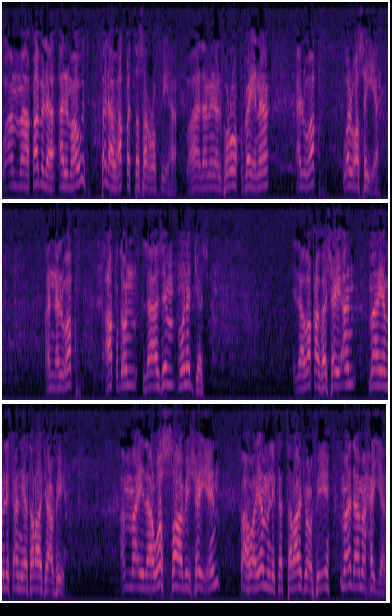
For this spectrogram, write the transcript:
وأما قبل الموت فله حق التصرف فيها. وهذا من الفروق بين الوقف والوصية. أن الوقف عقد لازم منجز. إذا وقف شيئا ما يملك أن يتراجع فيه. أما إذا وصى بشيء فهو يملك التراجع فيه ما دام حيا.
